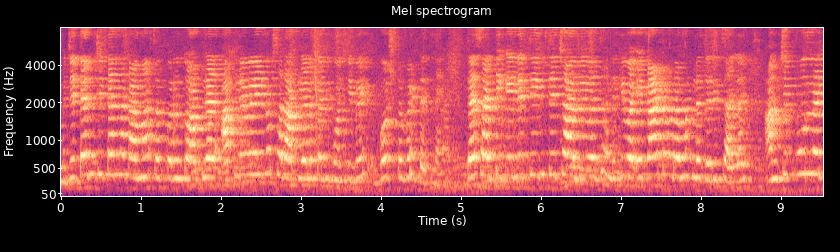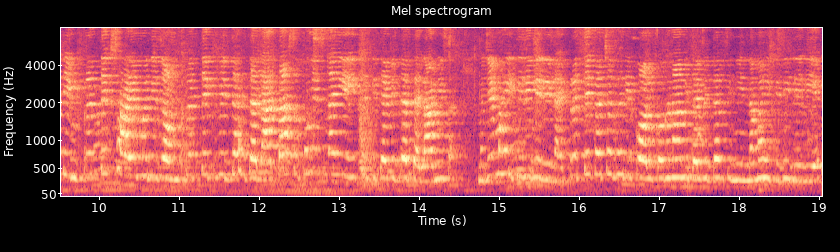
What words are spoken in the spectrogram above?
म्हणजे त्यांची त्यांना कामं असतात परंतु आपल्या आपल्या वेळेनुसार आपल्याला कधी कोणती भेट गोष्ट भेटत नाही. त्यासाठी गेले तीन ते चार दिवस झाले किंवा एक आठवडा म्हटलं तरी चालेल. आमची पूर्ण टीम प्रत्येक शाळेमध्ये जाऊन प्रत्येक विद्यार्थ्याला आता असं कोणीच नाही इथे की त्या विद्यार्थ्याला आम्ही म्हणजे माहिती दिलेली नाही. प्रत्येकाच्या घरी कॉल करून आम्ही त्या विद्यार्थिनींना माहिती दिलेली आहे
